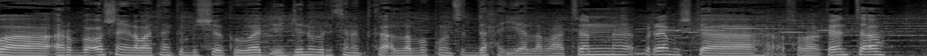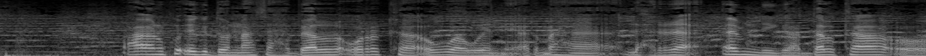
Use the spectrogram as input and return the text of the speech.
Waa arbaco shan iyo labaatanka bisha koowaad ee januari sanadka laba kun saddex iyo labaatan. Barnaamijka falanqeynta ah waxaanu ku eegi doonaa saaxiibyaal wararka ugu waaweyn ee arrimaha la xiriira amniga dalka oo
